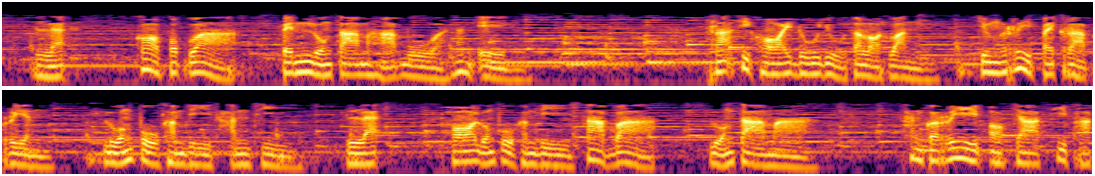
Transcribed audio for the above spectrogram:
ๆ และก็พบว่าเป็นหลวงตามหาบัวนั่นเอง พระที่คอยดูอยู่ตลอดวัน จึงรีบไปกราบเรียน หลวงปู่คำดีทันที และพอหลวงปู่คำดีทราบว่า หลวงตามา ท่านก็รีบออกจากที่พัก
